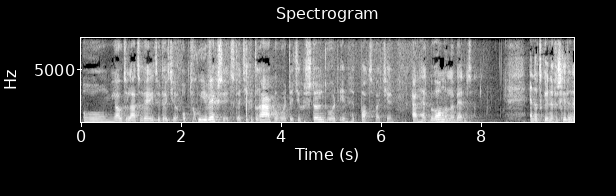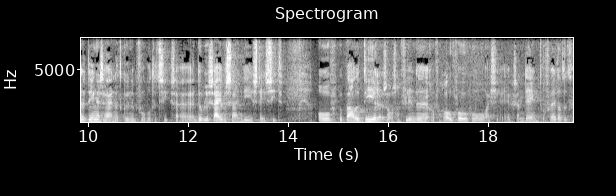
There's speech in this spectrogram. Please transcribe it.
om jou te laten weten dat je op de goede weg zit. Dat je gedragen wordt, dat je gesteund wordt in het pad wat je aan het bewandelen bent. En dat kunnen verschillende dingen zijn. Dat kunnen bijvoorbeeld het, uh, dubbele cijfers zijn die je steeds ziet. Of bepaalde dieren, zoals een vlinder of een roofvogel, als je ergens aan denkt. Of hè, dat, het,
